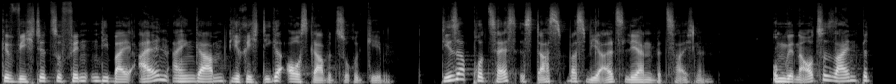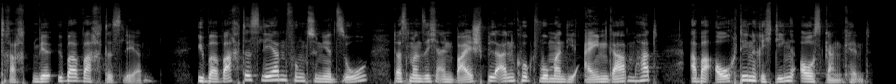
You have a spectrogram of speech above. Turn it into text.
Gewichte zu finden, die bei allen Eingaben die richtige Ausgabe zurückgeben. Dieser Prozess ist das, was wir als Lernen bezeichnen. Um genau zu sein, betrachten wir überwachtes Lernen. Überwachtes Lernen funktioniert so, dass man sich ein Beispiel anguckt, wo man die Eingaben hat, aber auch den richtigen Ausgang kennt.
